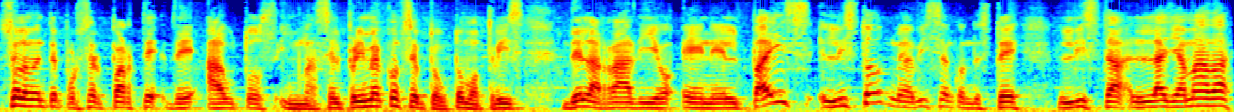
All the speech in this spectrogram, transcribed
solamente por ser parte de Autos y más. El primer concepto automotriz de la radio en el país. ¿Listo? Me avisan cuando esté lista la llamada.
